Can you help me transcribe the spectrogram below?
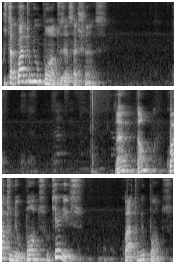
Custa 4 mil pontos essa chance. Né? Então, 4 mil pontos, o que é isso? 4 mil pontos.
